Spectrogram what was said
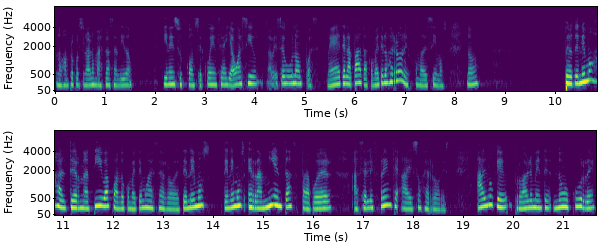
nos han proporcionado los maestros ascendidos tienen sus consecuencias y aún así a veces uno pues mete la pata, comete los errores, como decimos, ¿no? Pero tenemos alternativa cuando cometemos esos errores. Tenemos tenemos herramientas para poder hacerle frente a esos errores. algo que probablemente no ocurre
